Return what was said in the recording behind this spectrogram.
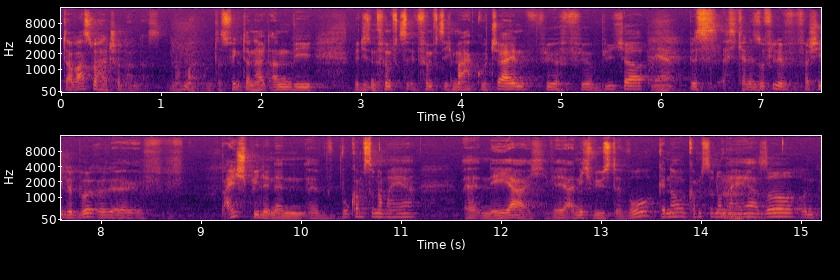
da warst du halt schon anders. Nochmal. Und das fängt dann halt an wie mit diesem 50, 50 Mark Gutschein für, für Bücher. Ja. Bis, ich kann ja so viele verschiedene äh, Beispiele nennen. Äh, wo kommst du nochmal her? nee, ja, ich will ja nicht Wüste. Wo genau kommst du nochmal mhm. her? So und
